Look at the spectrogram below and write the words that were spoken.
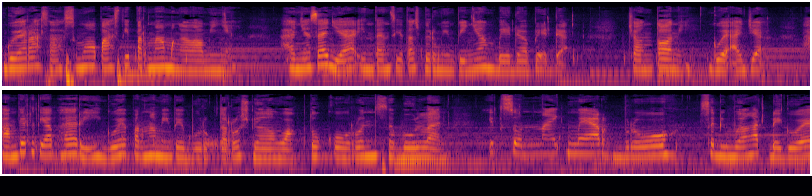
Gue rasa semua pasti pernah mengalaminya. Hanya saja intensitas bermimpinya beda-beda. Contoh nih, gue aja Hampir tiap hari gue pernah mimpi buruk terus dalam waktu kurun sebulan. It's so nightmare bro. Sedih banget deh gue.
